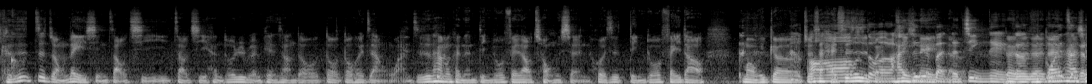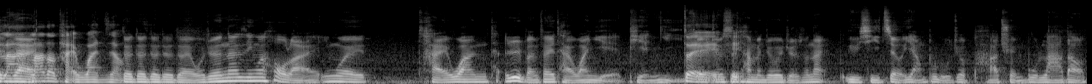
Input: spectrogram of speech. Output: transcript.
可是这种类型早期早期很多日本片上都都都会这样玩，只是他们可能顶多飞到冲绳，或者是顶多飞到某一个，就是还是日本、哦还是日本的境内，对对对，但是他整个拉现在拉到台湾这样。对对对对对，我觉得那是因为后来因为台湾日本飞台湾也便宜，对就是他们就会觉得说，那与其这样，不如就把它全部拉到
